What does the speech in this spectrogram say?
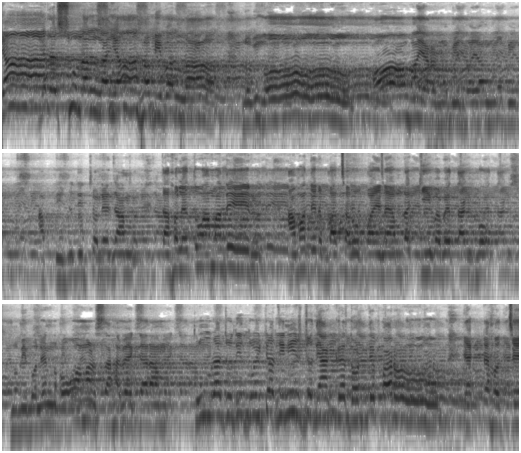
ইয়া রাসূলুল্লাহ, ইয়া হাবিবাল্লাহ, নবী গো মায়ার নবী, দয়াল নবী, আপনি যদি চলে যান, তাহলে তো আমাদের আমাদের বাঁচার উপায় নাই, আমরা কীভাবে থাকব? নবী বলেন, ও আমার সাহাবে কারাম, তোমরা যদি দুইটা জিনিস যদি আঁকড়ে ধরতে পারো একটা হচ্ছে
